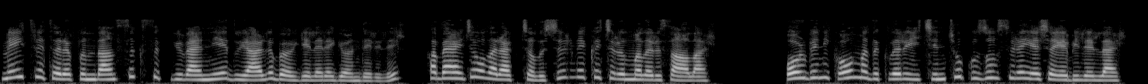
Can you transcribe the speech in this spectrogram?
Meitre tarafından sık sık güvenliğe duyarlı bölgelere gönderilir, haberci olarak çalışır ve kaçırılmaları sağlar. Organik olmadıkları için çok uzun süre yaşayabilirler.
